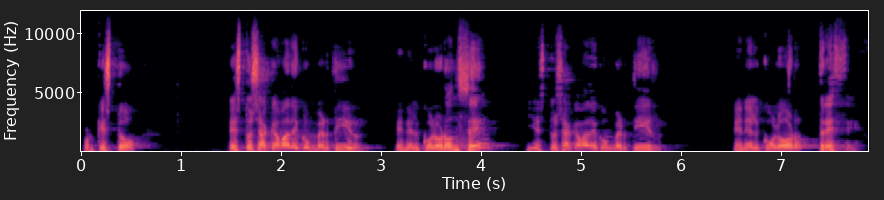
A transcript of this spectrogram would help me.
Porque esto, esto se acaba de convertir en el color 11 y esto se acaba de convertir en el color 13.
